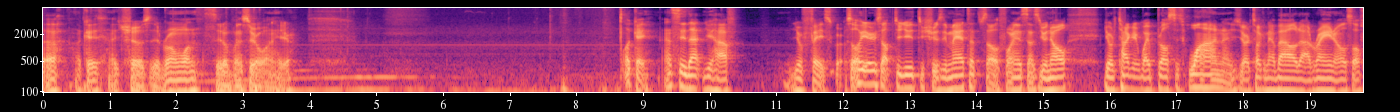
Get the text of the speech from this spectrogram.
Uh, okay, I chose the wrong one, 0 0.01 here. Okay, and see that you have your face grow. So here it's up to you to choose the method. So for instance, you know your target Y plus is one, and you're talking about a Reynolds of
